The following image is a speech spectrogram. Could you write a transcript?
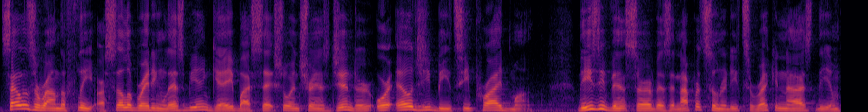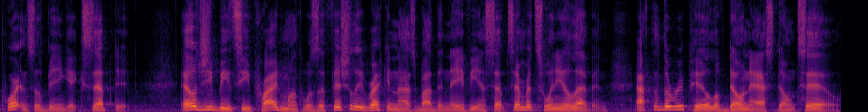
Sailors around the fleet are celebrating lesbian, gay, bisexual, and transgender, or LGBT Pride Month. These events serve as an opportunity to recognize the importance of being accepted. LGBT Pride Month was officially recognized by the Navy in September 2011 after the repeal of Don't Ask, Don't Tell.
